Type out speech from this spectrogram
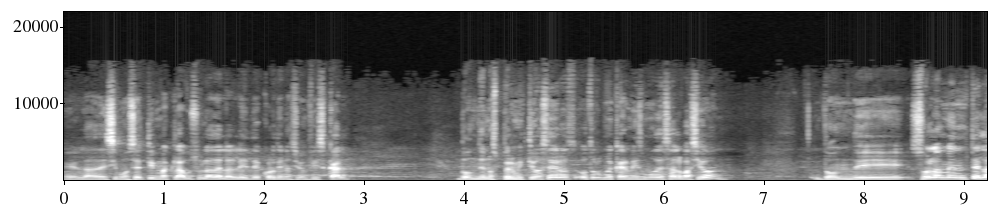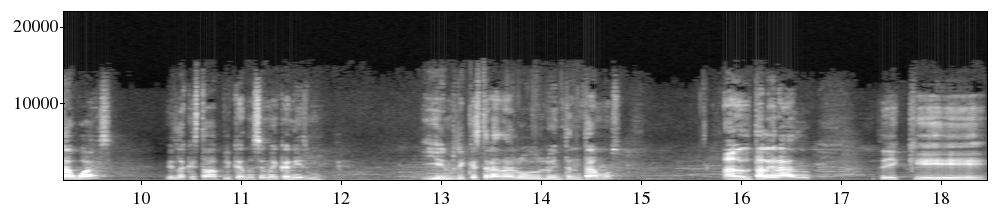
la decimoséptima cláusula de la ley de coordinación fiscal, donde nos permitió hacer otro mecanismo de salvación, donde solamente la UAS es la que estaba aplicando ese mecanismo. Y Enrique Estrada lo, lo intentamos al tal grado de que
